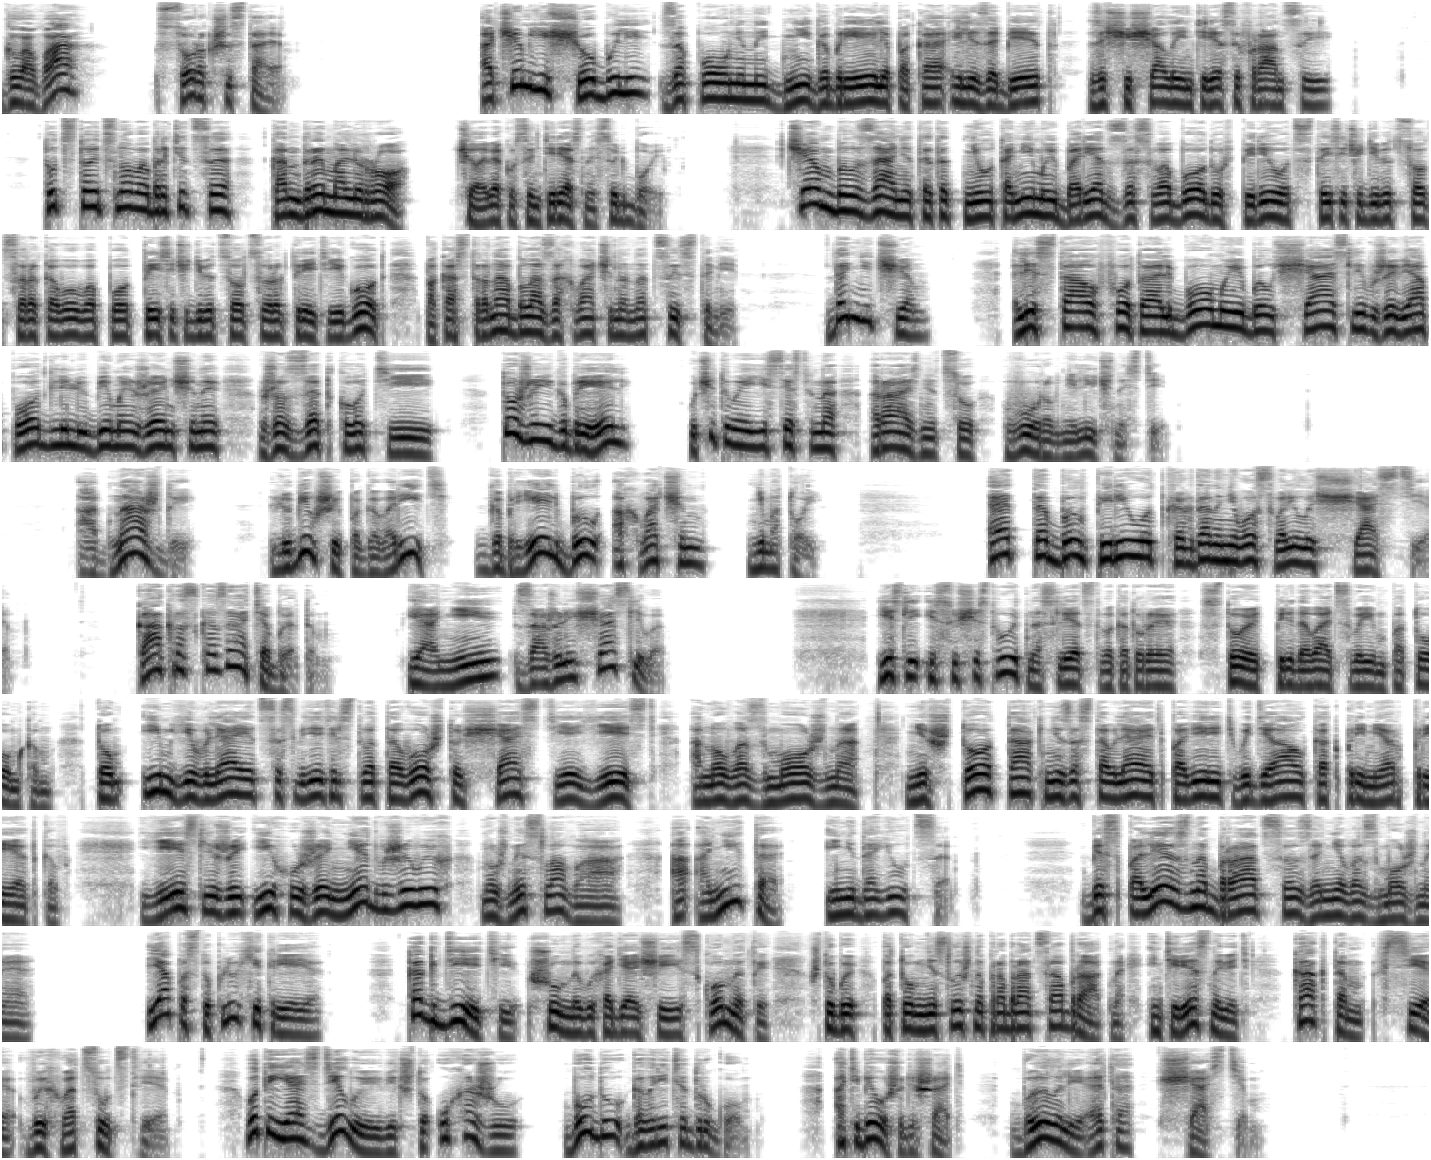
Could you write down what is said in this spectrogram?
Глава 46. А чем еще были заполнены дни Габриэля, пока Элизабет защищала интересы Франции? Тут стоит снова обратиться к Андре Мальро, человеку с интересной судьбой. Чем был занят этот неутомимый борец за свободу в период с 1940 по 1943 год, пока страна была захвачена нацистами? Да ничем листал фотоальбомы и был счастлив, живя подле любимой женщины Жозет Клоти. Тоже и Габриэль, учитывая, естественно, разницу в уровне личности. Однажды, любивший поговорить, Габриэль был охвачен немотой. Это был период, когда на него свалилось счастье. Как рассказать об этом? И они зажили счастливо. Если и существует наследство, которое стоит передавать своим потомкам, то им является свидетельство того, что счастье есть, оно возможно. Ничто так не заставляет поверить в идеал, как пример предков. Если же их уже нет в живых, нужны слова, а они-то и не даются. Бесполезно браться за невозможное. Я поступлю хитрее как дети, шумно выходящие из комнаты, чтобы потом неслышно пробраться обратно. Интересно ведь, как там все в их отсутствие? Вот и я сделаю вид, что ухожу, буду говорить о другом. А тебе уж решать, было ли это счастьем.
